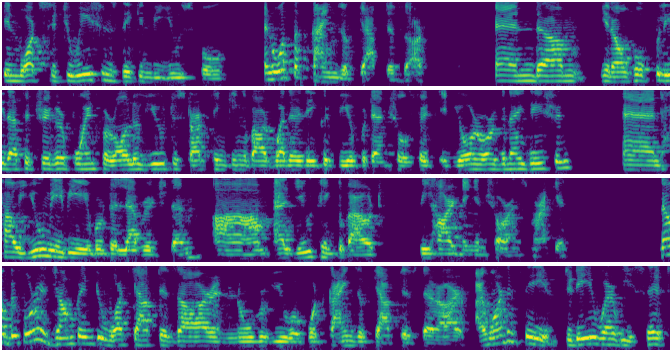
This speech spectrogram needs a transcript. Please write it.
in what situations they can be useful, and what the kinds of captives are and um, you know hopefully that's a trigger point for all of you to start thinking about whether they could be a potential fit in your organization and how you may be able to leverage them um, as you think about the hardening insurance markets. Now before i jump into what captives are and an overview of what kinds of captives there are i want to say today where we sit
